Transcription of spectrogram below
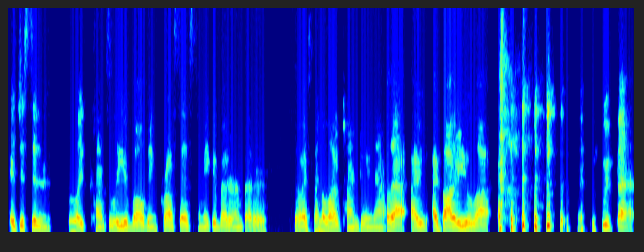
it just didn't like constantly evolving process to make it better and better. So I spend a lot of time doing that. That I, I bother you a lot with that.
